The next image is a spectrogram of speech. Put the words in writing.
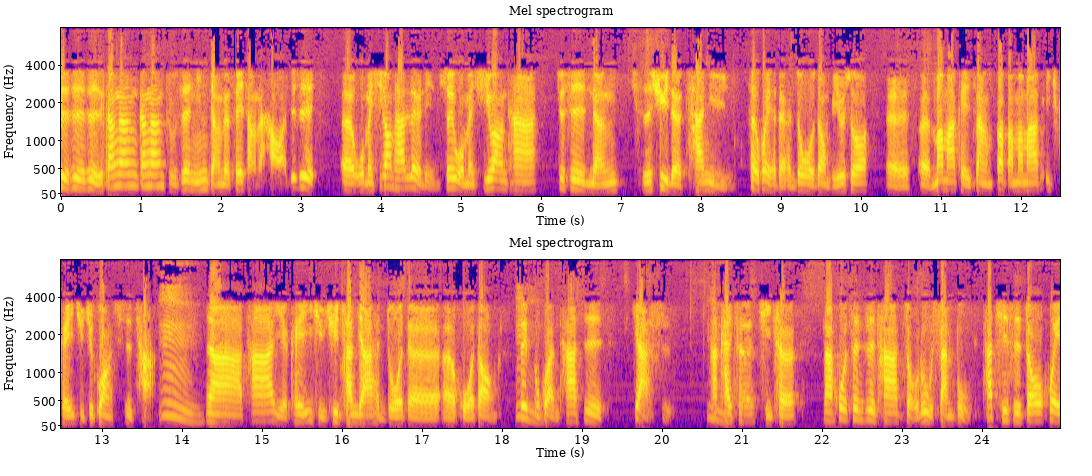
是是是，刚刚刚刚主持人您讲的非常的好啊，就是呃，我们希望他乐龄，所以我们希望他就是能持续的参与社会的很多活动，比如说呃呃，妈妈可以上，爸爸妈妈一起可以一起去逛市场，嗯，那他也可以一起去参加很多的呃活动，所以不管他是驾驶，他开车、骑车，那或甚至他走路散步，他其实都会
